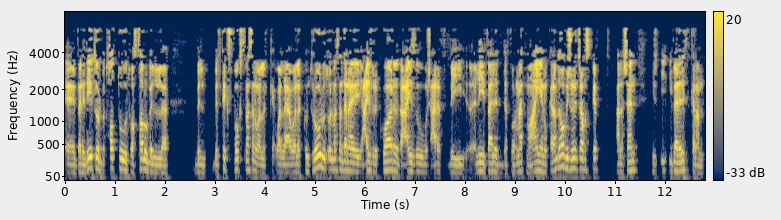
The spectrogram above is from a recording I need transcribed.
ال validator بتحطه وتوصله بال بال text box مثلا ولا ولا ولا ال control وتقول مثلا ده أنا عايزه required ده عايزه مش عارف ليه valid format معين والكلام ده. هو بي generate JavaScript علشان ي validate الكلام ده.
